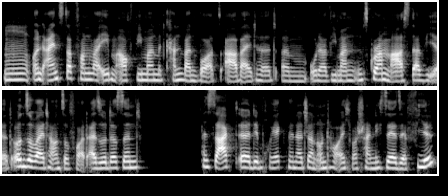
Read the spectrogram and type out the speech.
Mm, und eins davon war eben auch, wie man mit Kanban-Boards arbeitet ähm, oder wie man ein Scrum Master wird und so weiter und so fort. Also das sind es sagt äh, den Projektmanagern unter euch wahrscheinlich sehr, sehr viel.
